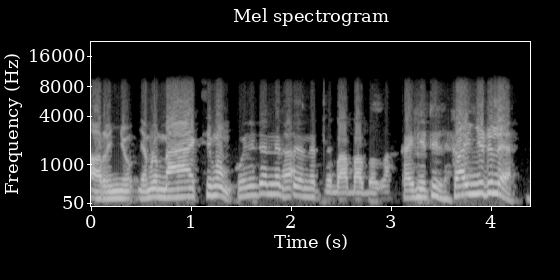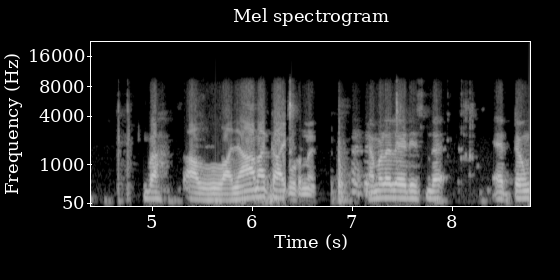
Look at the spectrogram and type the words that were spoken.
അറിഞ്ഞു. നമ്മൾ മാക്സിമം കഴിഞ്ഞിട്ടില്ല. കഴിഞ്ഞിട്ടില്ലേ? അല്ല ആ കായ് കൊടുന്ന്. നമ്മളെ ലേഡീസിന്റെ ഏറ്റവും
